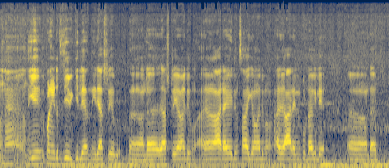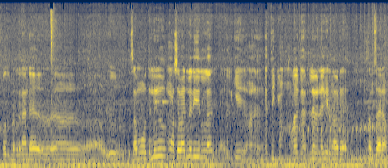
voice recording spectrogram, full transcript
പിന്നെ നീ പണിയെടുത്ത് ജീവിക്കില്ല. നീ രാഷ്ട്രീയ എന്റെ രാഷ്ട്രീയമായാലും ആരായാലും സഹായിക്കാമായാലും ആരായാലും കൂട്ടാക്കില്ല. എന്റെ പൊതുപ്രവർത്തനം എന്റെ ഒരു സമൂഹത്തിൽ മോശമായിട്ടുള്ള രീതിയിലുള്ള അങ്ങനെ എത്തിക്കും ഉള്ള ലെവലിലേക്ക് ഇരുന്നവരുടെ സംസാരം.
